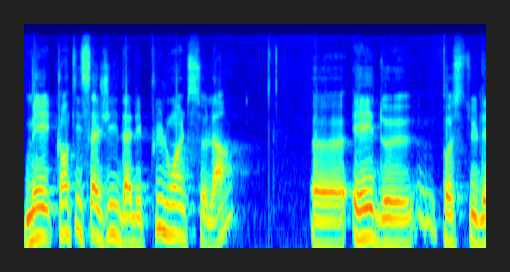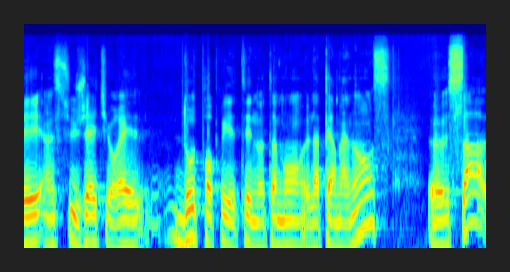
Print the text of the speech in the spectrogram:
Mais quand il s'agit d'aller plus loin que cela euh, et de postuler un sujet qui aurait d'autres propriétés, notamment la permanence, ça,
